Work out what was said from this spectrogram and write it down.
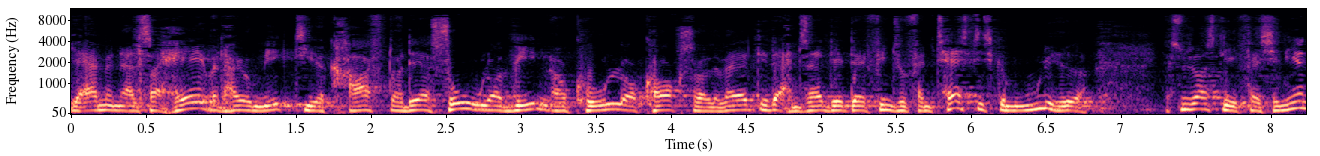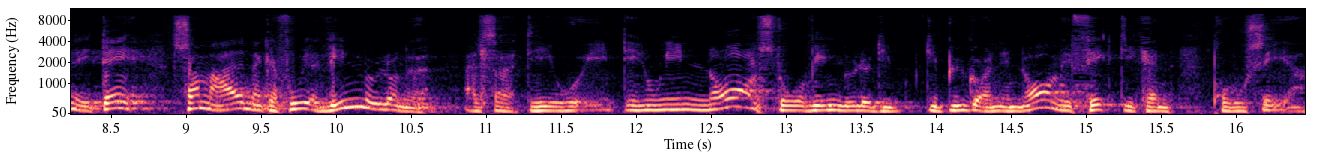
ja, men altså havet har jo mægtige kræfter, der er sol og vind og kul og koks, og hvad det der, han sagde, det, der findes jo fantastiske muligheder. Jeg synes også, det er fascinerende i dag, så meget man kan få ud af vindmøllerne. Altså, det er jo det er nogle enormt store vindmøller, de, de bygger, en enorm effekt, de kan producere.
